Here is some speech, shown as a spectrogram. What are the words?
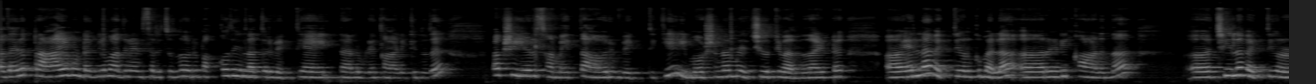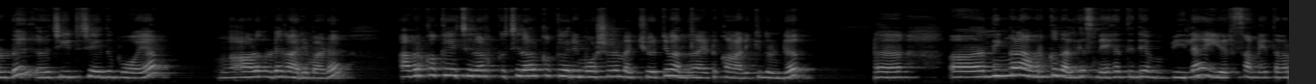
അതായത് പ്രായമുണ്ടെങ്കിലും അതിനനുസരിച്ചൊന്നും ഒരു പക്വത ഇല്ലാത്ത ഒരു വ്യക്തിയായിട്ടാണ് ഇവിടെ കാണിക്കുന്നത്. പക്ഷേ ഈ ഒരു സമയത്ത് ആ ഒരു വ്യക്തിക്ക് ഇമോഷണൽ മെച്യൂരിറ്റി വന്നതായിട്ട് എല്ലാ വ്യക്തികൾക്കുമല്ല റെഡി കാണുന്ന ചില വ്യക്തികളോട് ചീറ്റ് ചെയ്തു പോയ ആളുകളുടെ കാര്യമാണ്. അവർക്കൊക്കെ ചിലർക്ക് ചിലർക്കൊക്കെ ഒരു ഇമോഷണൽ മെച്യൂരിറ്റി വന്നതായിട്ട് കാണിക്കുന്നുണ്ട്. നിങ്ങൾ അവർക്ക് നൽകിയ സ്നേഹത്തിന്റെ വില ഈ ഒരു സമയത്ത് അവർ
